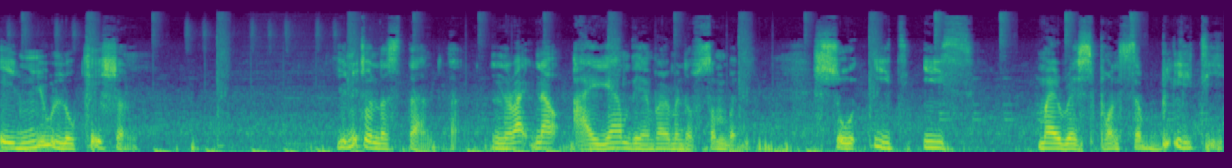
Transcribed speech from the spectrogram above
a new location, you need to understand that right now I am the environment of somebody. So it is my responsibility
